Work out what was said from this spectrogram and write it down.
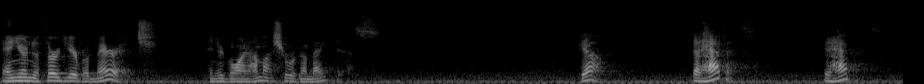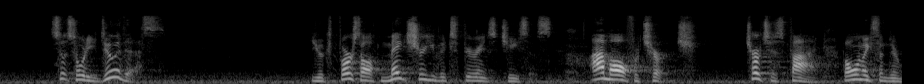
and you're in the third year of a marriage, and you're going, I'm not sure we're going to make this. Yeah, that happens. It happens. So, so what do you do with this? You first off make sure you've experienced Jesus. I'm all for church. Church is fine. But I want to make something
